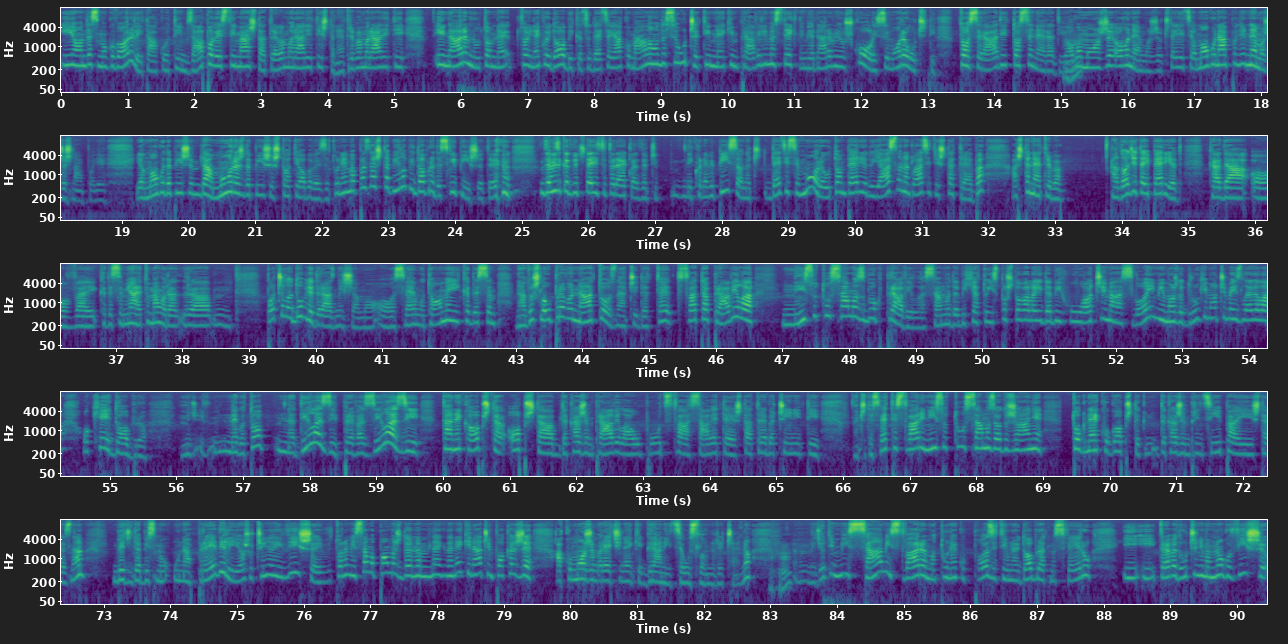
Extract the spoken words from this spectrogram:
i onda smo govorili tako o tim zapovestima, šta trebamo raditi, šta ne trebamo raditi, I naravno u tom ne, toj nekoj dobi kad su deca jako mala, onda se uče tim nekim pravilima steknem, jer naravno i u školi se mora učiti. To se radi, to se ne radi. Mm -hmm. Ovo može, ovo ne može. Učiteljice, jel mogu napolje? Ne možeš napolje. Jel mogu da pišem? Da, moraš da pišeš što ti obaveza. Tu nema, pa znaš šta, bilo bi dobro da svi pišete. Zamisli kad bi učiteljica to rekla, znači niko ne bi pisao. Znači, deci se mora u tom periodu jasno naglasiti šta treba, a šta ne treba. Ali dođe taj period kada, ovaj, kada sam ja eto malo ra, ra, počela dublje da razmišljam o, o svemu tome i kada sam nadošla upravo na to, znači da te, sva ta pravila nisu tu samo zbog pravila, samo da bih ja to ispoštovala i da bih u očima svojim i možda drugim očima izgledala ok, dobro. Uh, nego to nadilazi, prevazilazi ta neka opšta, opšta da kažem, pravila, uputstva, savete, šta treba činiti. Znači da sve te stvari nisu tu samo za održanje uh, tog nekog opšteg, da kažem, principa i šta znam, već da bismo unapredili i još učinili više. To nam je samo pomoć da nam ne, na neki način pokaže, ako možemo reći neke granice, uslovno rečeno. Uh mhm. -huh. Međutim, mi sami stvaramo tu neku pozitivnu i dobru atmosferu i, i treba da učinimo mnogo više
